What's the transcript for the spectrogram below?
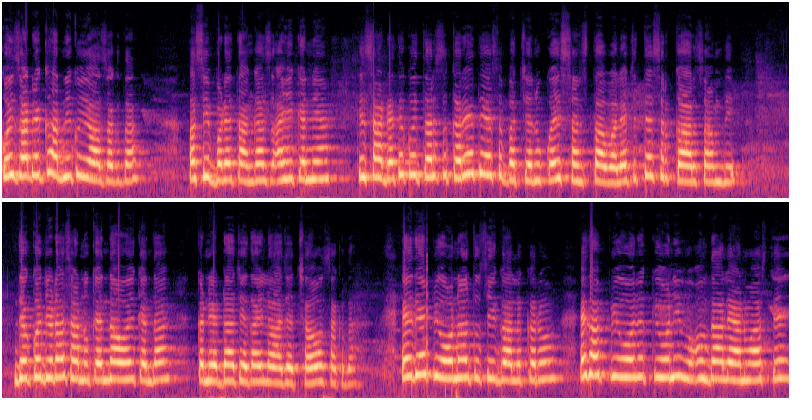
ਕੋਈ ਸਾਡੇ ਘਰ ਨਹੀਂ ਕੋਈ ਆ ਸਕਦਾ। ਅਸੀਂ ਬੜੇ ਤੰਗ ਆ, ਅਸੀਂ ਕਹਿੰਦੇ ਆ ਕਿ ਸਾਡੇ ਤੇ ਕੋਈ ਤਰਸ ਕਰੇ ਤੇ ਇਸ ਬੱਚੇ ਨੂੰ ਕੋਈ ਸੰਸਥਾ ਵਾਲੇ ਜਿੱਥੇ ਸਰਕਾਰ ਸਾਂਭਦੀ। ਦੇਖੋ ਜਿਹੜਾ ਸਾਨੂੰ ਕਹਿੰਦਾ, ਉਹ ਹੀ ਕਹਿੰਦਾ, ਕੈਨੇਡਾ 'ਚ ਇਹਦਾ ਇਲਾਜ ਅੱਛਾ ਹੋ ਸਕਦਾ। ਇਹਦੇ ਪਿਓ ਨਾਲ ਤੁਸੀਂ ਗੱਲ ਕਰੋ। ਇਹਦਾ ਪਿਓ ਕਿਉਂ ਨਹੀਂ ਆਉਂਦਾ ਲੈਣ ਵਾਸਤੇ?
